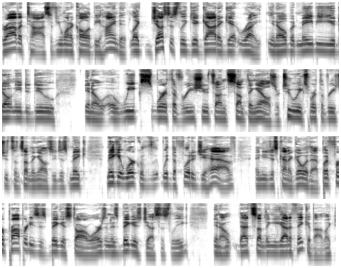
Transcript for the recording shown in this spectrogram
gravitas, if you want to call it, behind it. Like Justice League, you got to get right, you know. But maybe you don't need to do, you know, a week's worth of reshoots on something else, or two weeks worth of reshoots on something else. You just make make it work with with the footage you have, and you just kind of go with that. But for properties as big as Star Wars and as big as Justice League, you know, that's something you got to think about. Like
